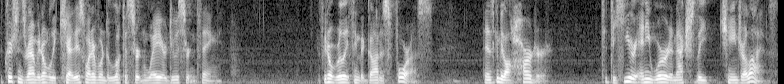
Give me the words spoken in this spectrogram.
the Christians around, we don't really care. They just want everyone to look a certain way or do a certain thing. If we don't really think that God is for us, then it's going to be a lot harder to, to hear any word and actually change our lives.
